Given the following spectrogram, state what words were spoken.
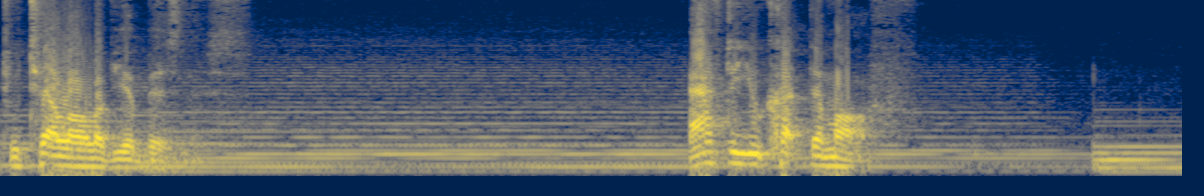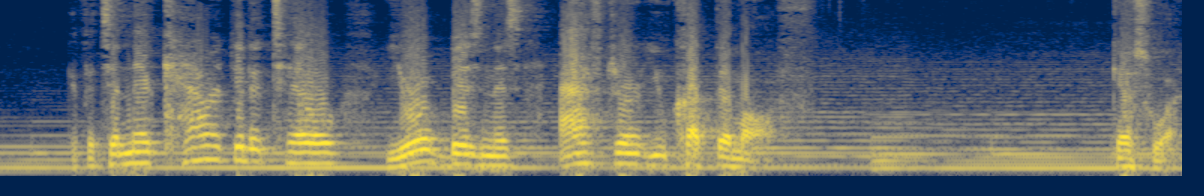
to tell all of your business, after you cut them off, it's in their character to tell your business after you cut them off, guess what?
